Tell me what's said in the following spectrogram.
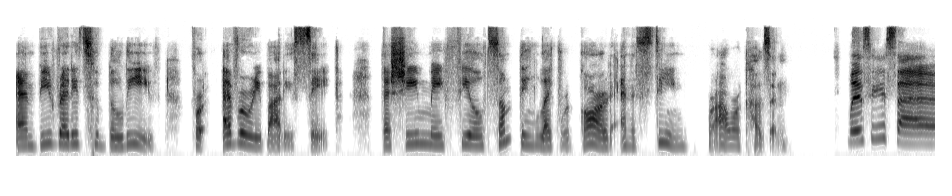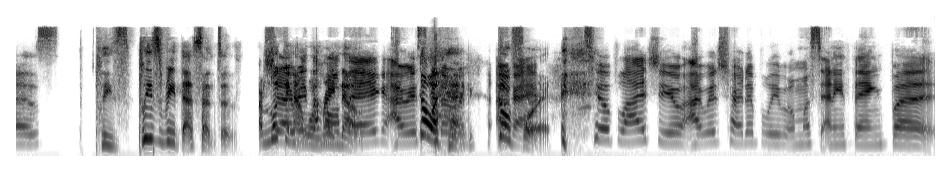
and be ready to believe, for everybody's sake, that she may feel something like regard and esteem for our cousin. Lizzie says, Please, please read that sentence. I'm should looking at one right now. thing? I was Go ahead. Go okay. for it. To oblige you, I would try to believe almost anything, but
